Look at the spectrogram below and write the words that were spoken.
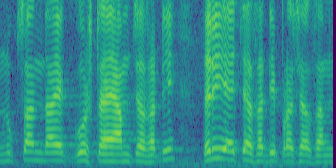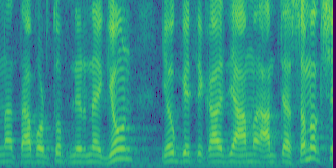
नुकसानदायक गोष्ट आहे आमच्यासाठी. तरी याच्यासाठी प्रशासनानं ताबडतोब निर्णय घेऊन योग्य ती काळजी आम आमच्या समक्ष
